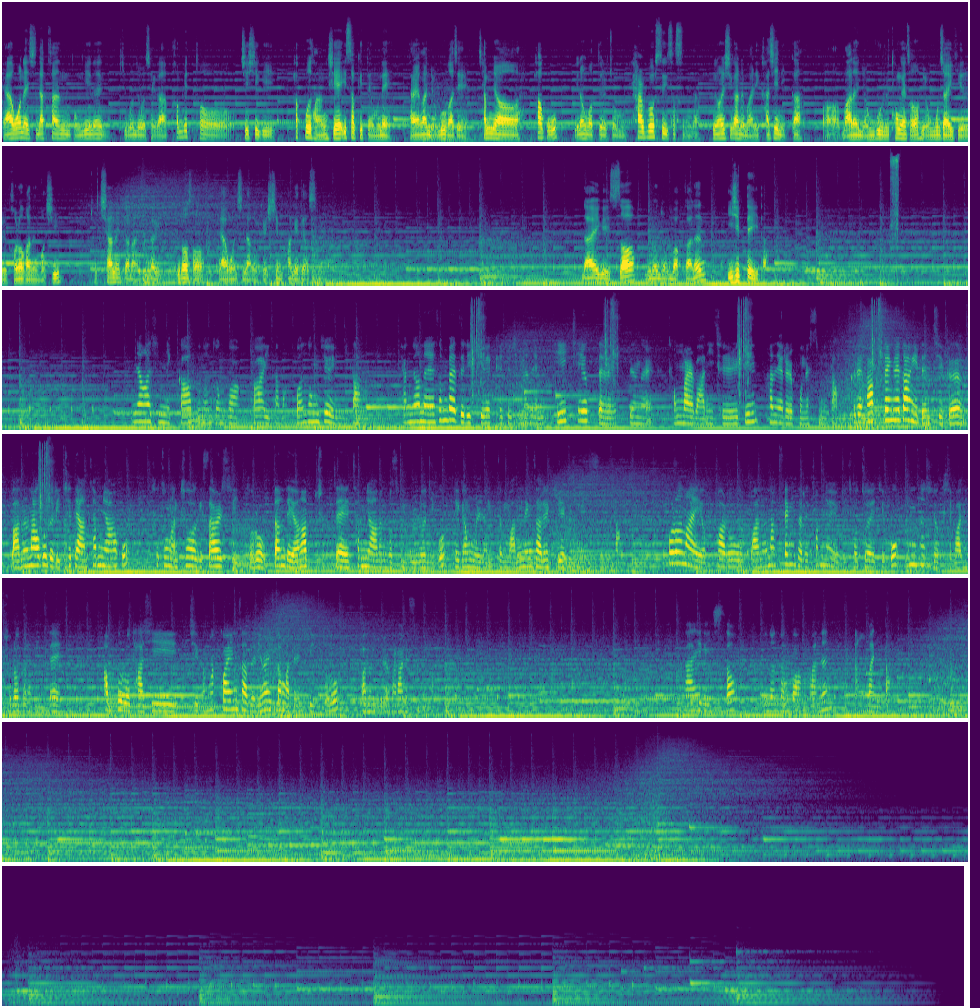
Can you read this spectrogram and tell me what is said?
대학원에 진학한 동기는 기본적으로 제가 컴퓨터 지식이 학부 당시에 있었기 때문에 다양한 연구 과제 참여하고 이런 것들을 좀 해볼 수 있었습니다. 그런 시간을 많이 가지니까 어, 많은 연구를 통해서 연구자의 길을 걸어가는 것이 좋지 않을까라는 생각이 들어서 대학원 진학을 결심하게 되었습니다. 나에게 있어 문헌정보학과는 20대이다. 안녕하십니까 문헌정보학과 2, 3학번 성지효입니다. 작년에 선배들이 기획해주시는 MT, 체육대회 등을 정말 많이 즐긴 한 해를 보냈습니다. 그래서 학생회장이 된 지금 많은 학우들이 최대한 참여하고 소중한 추억이 쌓일 수 있도록 국단대 연합축제에 참여하는 것은 물론이고 대경문련 등 많은 행사를 기획 중에 있습니다. 코로나의 여파로 많은 학생들의 참여율이 저조해지고 행사 수 역시 많이 줄어들었는데 앞으로 다시 지금 학과 행사들이 활성화될 수 있도록 많은 노력을 하겠습니다. 나에게 있어 문헌정보학과는 낭만이다.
